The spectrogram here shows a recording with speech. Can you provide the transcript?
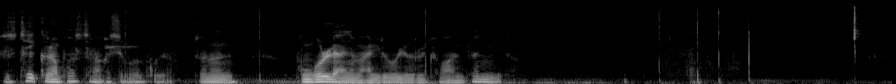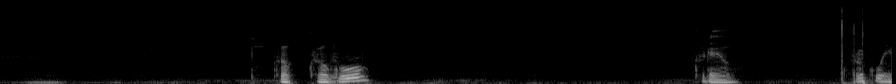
스테이크랑 파스타랑 같이 먹을 거예요. 저는 봉골레 아니면 알리올리오를 좋아하는 편입니다. 그러, 그러고 그래요. 그럴 거예요.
